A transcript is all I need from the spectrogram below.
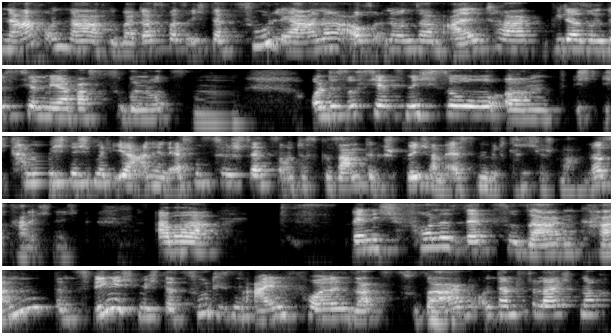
nach und nach über das, was ich dazu lerne, auch in unserem Alltag wieder so ein bisschen mehr was zu benutzen. Und es ist jetzt nicht so, ähm, ich, ich kann mich nicht mit ihr an den Essenstisch setzen und das gesamte Gespräch am Essen mit Griechisch machen. Das kann ich nicht. Aber wenn ich volle Sätze sagen kann, dann zwinge ich mich dazu, diesen einen vollen Satz zu sagen und dann vielleicht noch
